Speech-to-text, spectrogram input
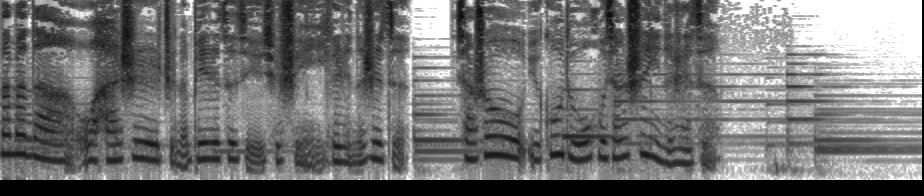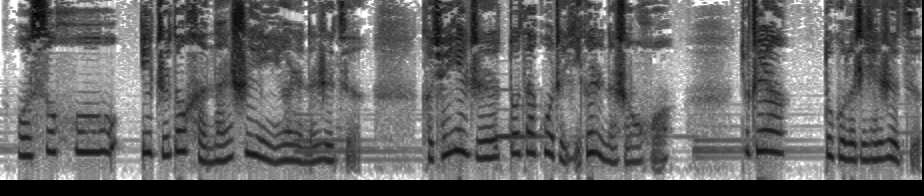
慢慢的，我还是只能逼着自己去适应一个人的日子，享受与孤独互相适应的日子。我似乎一直都很难适应一个人的日子。可却一直都在过着一个人的生活，就这样度过了这些日子，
